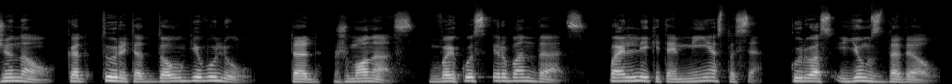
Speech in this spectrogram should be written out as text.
Žinau, kad turite daug gyvulių, tad žmonas, vaikus ir bandas palikite miestuose, kuriuos jums daviau.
